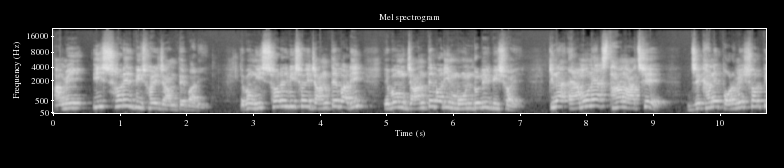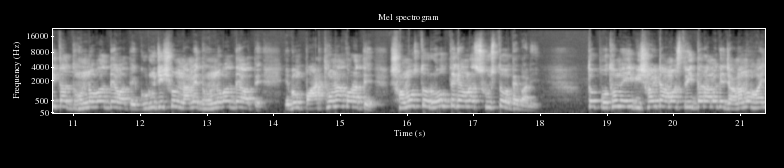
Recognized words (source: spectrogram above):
আমি ঈশ্বরের বিষয়ে জানতে পারি এবং ঈশ্বরের বিষয়ে জানতে পারি এবং জানতে পারি মণ্ডলীর বিষয়ে। কিনা এমন এক স্থান আছে যেখানে পরমেশ্বর পিতার ধন্যবাদ দেওয়াতে, গুরু যিশুর নামে ধন্যবাদ দেওয়াতে এবং প্রার্থনা করাতে সমস্ত রোগ থেকে আমরা সুস্থ হতে পারি। তো প্রথমে এই বিষয়টা আমার স্ত্রীর দ্বারা আমাকে জানানো হয়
